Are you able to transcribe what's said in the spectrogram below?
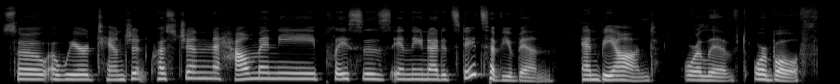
So, a weird tangent question How many places in the United States have you been and beyond, or lived, or both?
